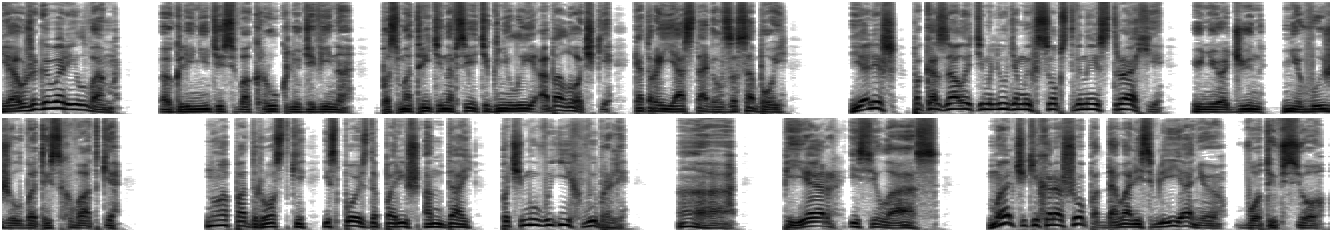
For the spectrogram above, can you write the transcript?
Я уже говорил вам. Оглянитесь вокруг, Людивина. Посмотрите на все эти гнилые оболочки, которые я оставил за собой. Я лишь показал этим людям их собственные страхи, и ни один не выжил в этой схватке». «Ну а подростки из поезда Париж-Андай, почему вы их выбрали?» «А, Пьер и Силас. Мальчики хорошо поддавались влиянию, вот и все.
